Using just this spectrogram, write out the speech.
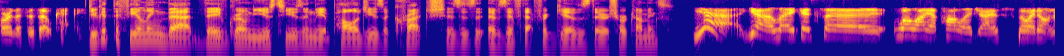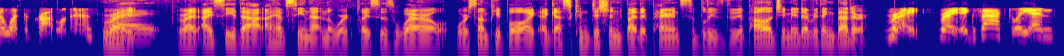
Or this is okay. Do you get the feeling that they've grown used to using the apology as a crutch, as, as, as if that forgives their shortcomings? Yeah, yeah. Like it's a well, I apologize, so I don't know what the problem is. Right. Right. I see that. I have seen that in the workplaces where where some people, I, I guess, conditioned by their parents to believe that the apology made everything better. Right, right, exactly. And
